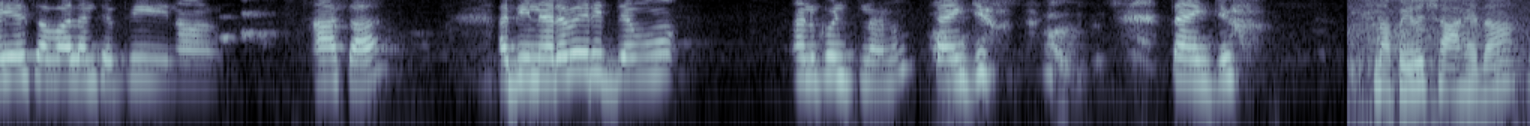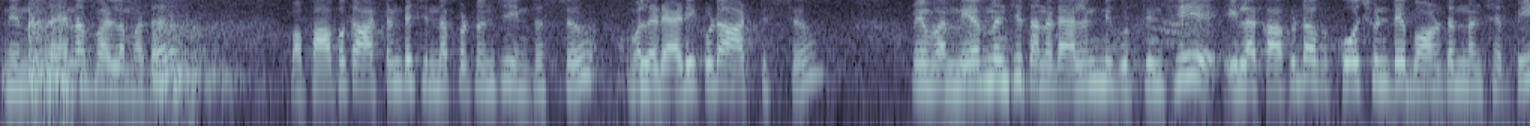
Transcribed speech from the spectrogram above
ఐఏఎస్ అవ్వాలని చెప్పి నా ఆశ. అది నెరవేరిద్దేమో అనుకుంటున్నాను. థ్యాంక్ యూ థ్యాంక్ యూ నా పేరు షాహిదా. నేను జైనబ్ వాళ్ళ మదర్. మా పాపకి ఆర్ట్ అంటే చిన్నప్పటి నుంచి ఇంట్రెస్ట్ వాళ్ళ డాడీ కూడా ఆర్టిస్ట్ మేము వన్ ఇయర్ నుంచి తన టాలెంట్ని గుర్తించి ఇలా కాకుండా ఒక కోచ్ ఉంటే బాగుంటుందని చెప్పి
